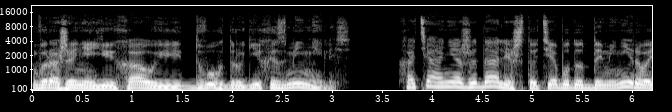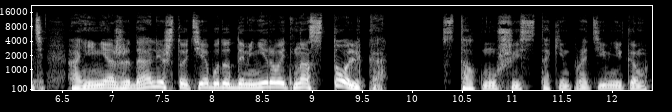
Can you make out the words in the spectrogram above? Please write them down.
выражения Юйхау и двух других изменились. Хотя они ожидали, что те будут доминировать, они не ожидали, что те будут доминировать настолько. Столкнувшись с таким противником,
